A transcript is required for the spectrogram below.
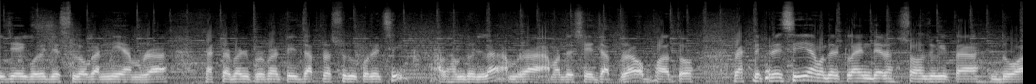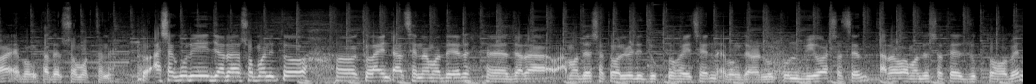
নিজেই গড়ে যে স্লোগান নিয়ে আমরা ডাক্তারবাড়ির প্রপার্টি যাত্রা শুরু করেছি, আলহামদুলিল্লাহ, আমরা আমাদের সেই যাত্রা অব্যাহত রাখতে পেরেছি আমাদের ক্লায়েন্টদের সহযোগিতা, দোয়া এবং তাদের সমর্থনে। তো আশা করি যারা সম্মানিত ক্লায়েন্ট আছেন আমাদের যারা আমাদের সাথে অলরেডি যুক্ত হয়েছেন এবং যারা নতুন ভিউয়ার্স আছেন, তারাও আমাদের সাথে যুক্ত হবেন।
